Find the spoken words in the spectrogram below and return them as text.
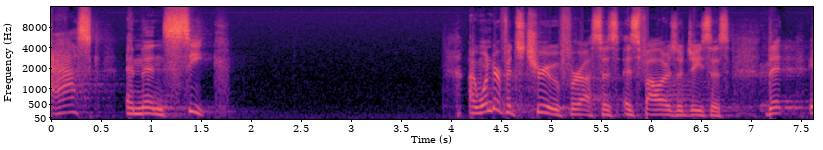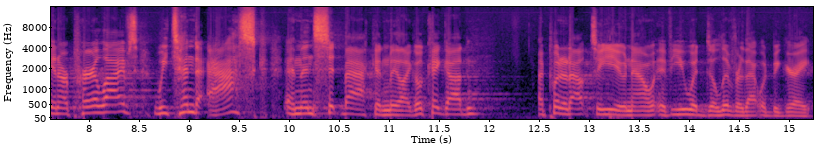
ask and then seek. I wonder if it's true for us as, as followers of Jesus that in our prayer lives, we tend to ask and then sit back and be like, okay, God, I put it out to you. Now, if you would deliver, that would be great.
